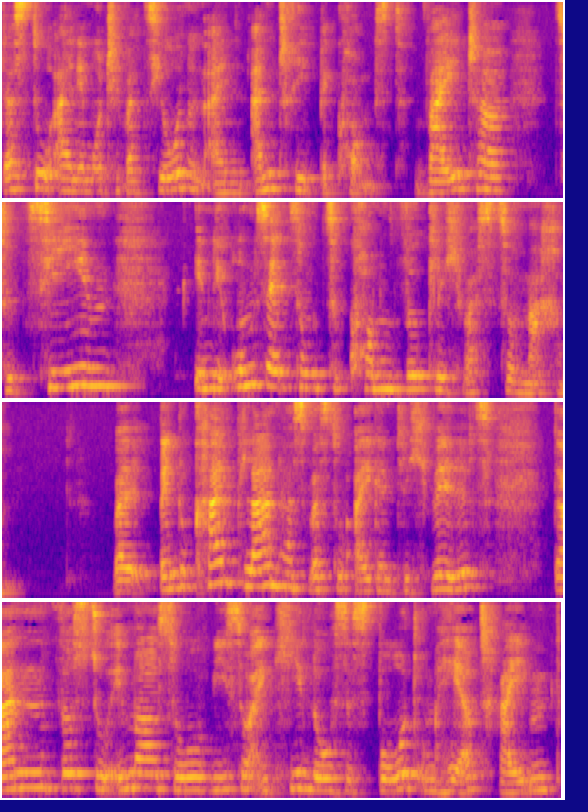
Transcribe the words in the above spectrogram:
dass du eine Motivation und einen Antrieb bekommst, weiter zu ziehen, in die Umsetzung zu kommen, wirklich was zu machen. Weil wenn du keinen Plan hast, was du eigentlich willst, dann wirst du immer so wie so ein kielloses Boot umhertreiben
